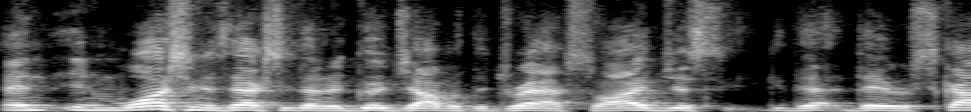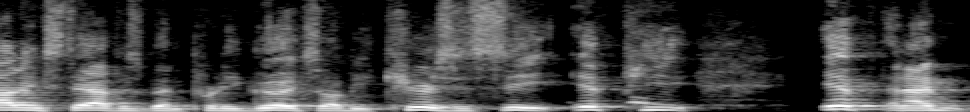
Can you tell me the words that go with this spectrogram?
And in Washington has actually done a good job with the draft. So I just that their scouting staff has been pretty good. So I'll be curious to see if he if and I'm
